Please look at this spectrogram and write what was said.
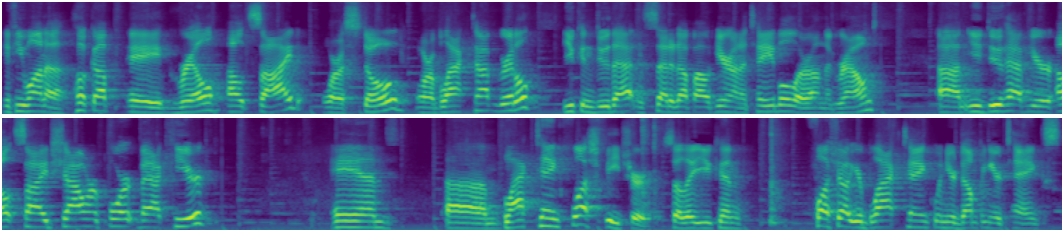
If you want to hook up a grill outside or a stove or a blacktop griddle, you can do that and set it up out here on a table or on the ground. Um, you do have your outside shower port back here and um, black tank flush feature so that you can flush out your black tank when you're dumping your tanks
